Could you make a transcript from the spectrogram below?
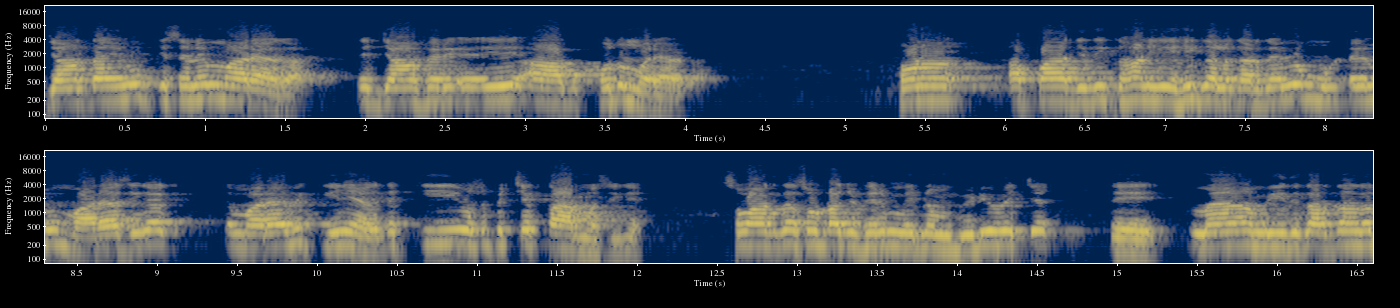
ਜਾਂ ਤਾਂ ਇਹਨੂੰ ਕਿਸੇ ਨੇ ਮਾਰਿਆ ਹੈਗਾ ਤੇ ਜਾਂ ਫਿਰ ਇਹ ਆਪ ਖੁਦ ਮਰਿਆ ਹੈਗਾ ਹੁਣ ਆਪਾਂ ਅੱਜ ਦੀ ਕਹਾਣੀ ਇਹੀ ਗੱਲ ਕਰਦੇ ਆ ਵੀ ਉਹ ਮੁੰਡੇ ਨੂੰ ਮਾਰਿਆ ਸੀਗਾ ਤੇ ਮਾਰਿਆ ਵੀ ਕਿਹਨੇ ਹੈ ਤੇ ਕੀ ਉਸ ਪਿੱਛੇ ਕਾਰਨ ਸੀਗੇ। ਸਵਾਗਤ ਹੈ ਤੁਹਾਡਾ ਜੀ ਫਿਰ ਮੇਰੀ ਨਵੀਂ ਵੀਡੀਓ ਵਿੱਚ ਤੇ ਮੈਂ ਉਮੀਦ ਕਰਦਾ ਹਾਂ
